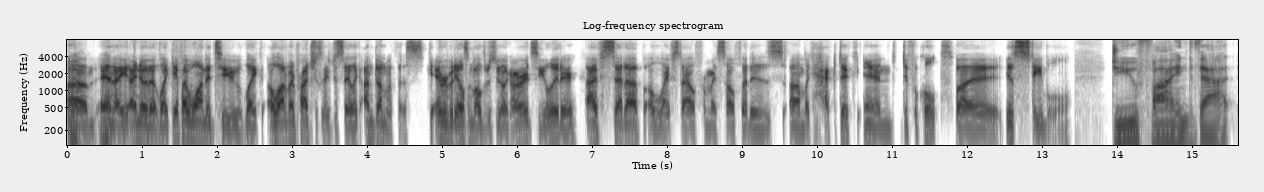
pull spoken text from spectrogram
yeah, um, and I, I know that like if I wanted to, like a lot of my projects, I just say like I'm done with this. Everybody else involved would just be like, all right, see you later. I've set up a lifestyle for myself that is um, like hectic and difficult, but is stable. Do you find that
